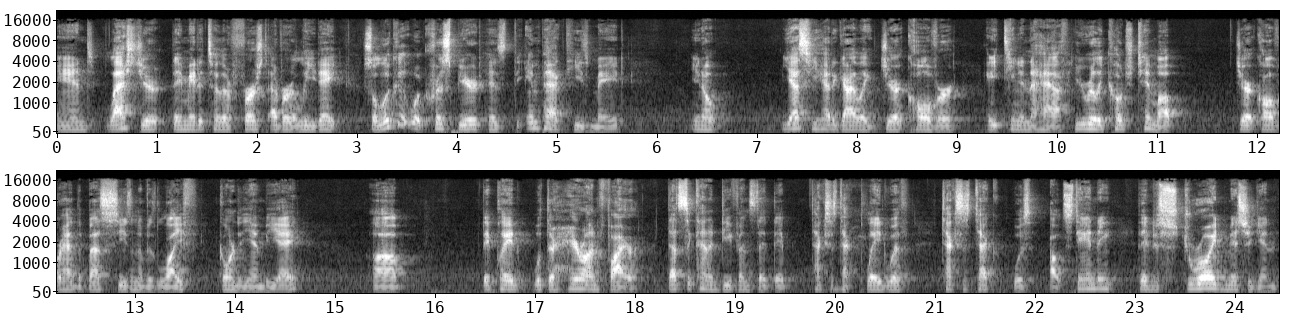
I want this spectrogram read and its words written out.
and last year they made it to their first ever Elite Eight. So look at what Chris Beard has, the impact he's made. You know, yes, he had a guy like Jarrett Culver, 18 and a half. He really coached him up. Jarrett Culver had the best season of his life going to the NBA. Uh, they played with their hair on fire. That's the kind of defense that they Texas Tech played with. Texas Tech was outstanding. They destroyed Michigan.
